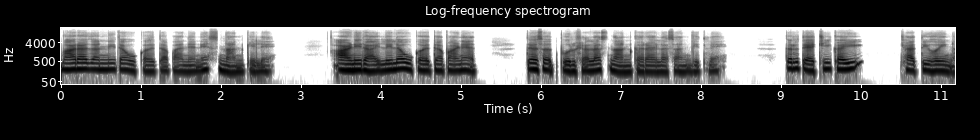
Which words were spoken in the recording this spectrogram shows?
महाराजांनी त्या उकळत्या पाण्याने स्नान केले. आणि राहिलेल्या उकळत्या पाण्यात त्या सत्पुरुषाला स्नान करायला सांगितले. तर त्याची काही छाती होईना.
